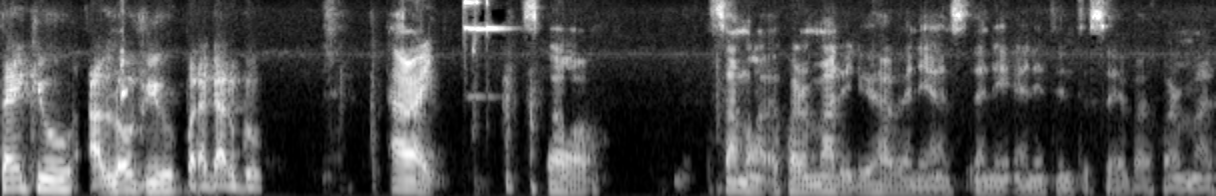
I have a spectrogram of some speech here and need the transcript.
Thank you. I love you, but I gotta go. All right. So, Samuel Ekweremadu, do you have any any anything to say about Ekweremadu?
